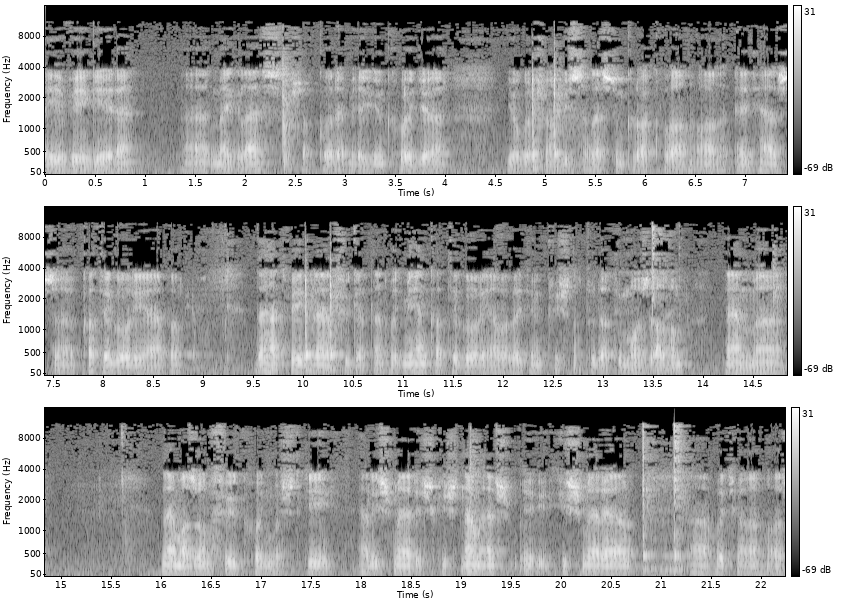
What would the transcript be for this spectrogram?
év végére e, meg lesz, és akkor reméljünk, hogy e, jogosan vissza leszünk rakva az egyház kategóriába. De hát végre független, hogy milyen kategóriába vegyünk, Krishna tudati mozdalom nem, nem azon függ, hogy most ki elismer, és kis nem ismer el, hogyha az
